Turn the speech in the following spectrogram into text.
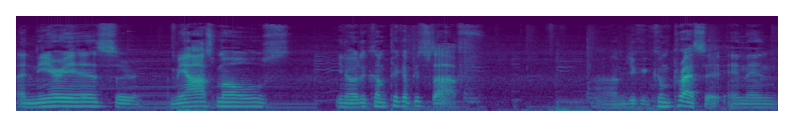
a Nereus or a Miasmos, you know, to come pick up your stuff. Um, you can compress it, and then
